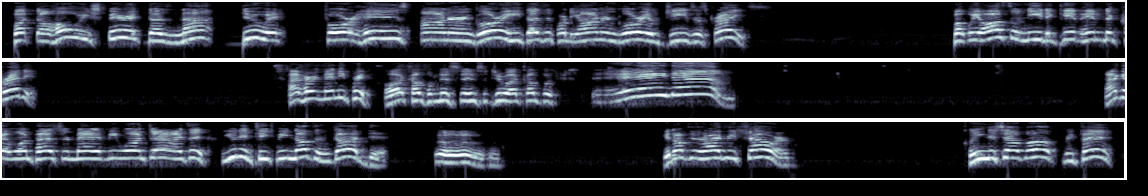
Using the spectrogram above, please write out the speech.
But the Holy Spirit does not do it for his honor and glory. He does it for the honor and glory of Jesus Christ. But we also need to give him the credit. I've heard many pray, oh, I come from this institute, I come from... It ain't them. I got one pastor mad at me one time. I said, You didn't teach me nothing. God did. Get off your ivory shower. Clean yourself up. Repent.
